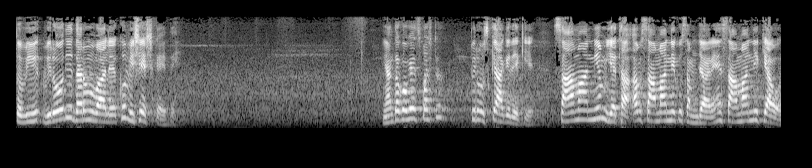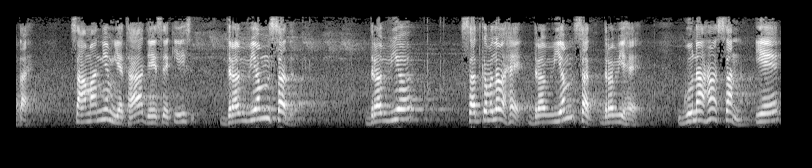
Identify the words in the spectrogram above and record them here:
तो विरोधी धर्म वाले को विशेष कहते हैं। यहाँ तक हो गया स्पष्ट? फिर उसके आगे देखिए, सामान्यम यथा। अब सामान्य को समझा रहे हैं, सामान्य क्या होता है? सामान्यम यथा, जैसे कि द्रव्यम सद। द्रव्य सद का मतलब है, द्रव्यम सद, द्रव्य है। गुण सन, ये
